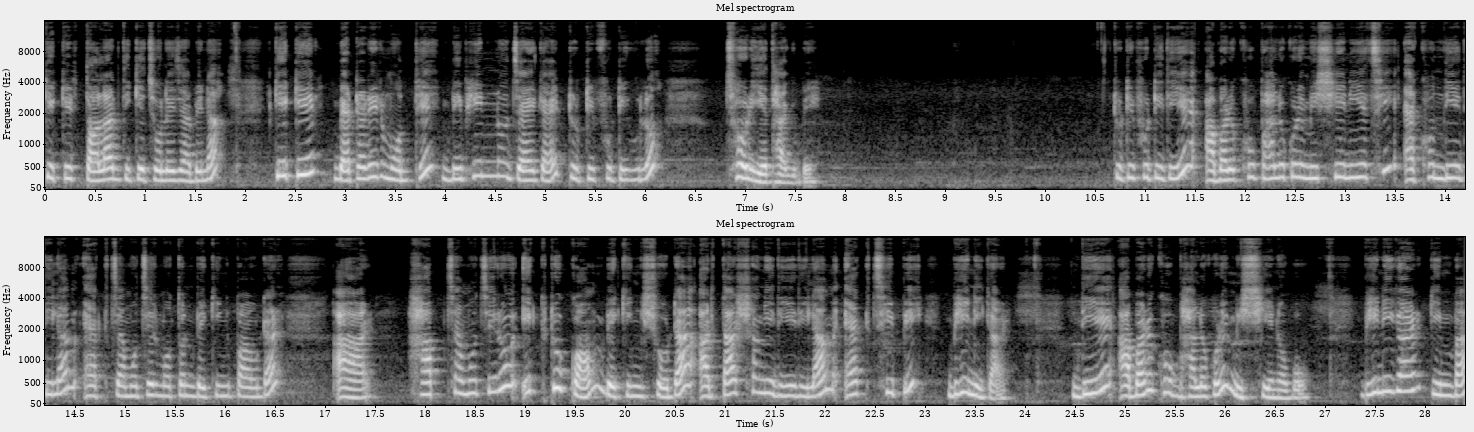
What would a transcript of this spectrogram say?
কেকের তলার দিকে চলে যাবে না। কেকের ব্যাটারের মধ্যে বিভিন্ন জায়গায় টুটি ফুটিগুলো ছড়িয়ে থাকবে। টুটি ফুটি দিয়ে আবারও খুব ভালো করে মিশিয়ে নিয়েছি। এখন দিয়ে দিলাম এক চামচের মতন বেকিং পাউডার আর হাফ চামচেরও একটু কম বেকিং সোডা আর তার সঙ্গে দিয়ে দিলাম এক ছিপি ভিনিগার। দিয়ে আবারও খুব ভালো করে মিশিয়ে নেব। ভিনিগার কিংবা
